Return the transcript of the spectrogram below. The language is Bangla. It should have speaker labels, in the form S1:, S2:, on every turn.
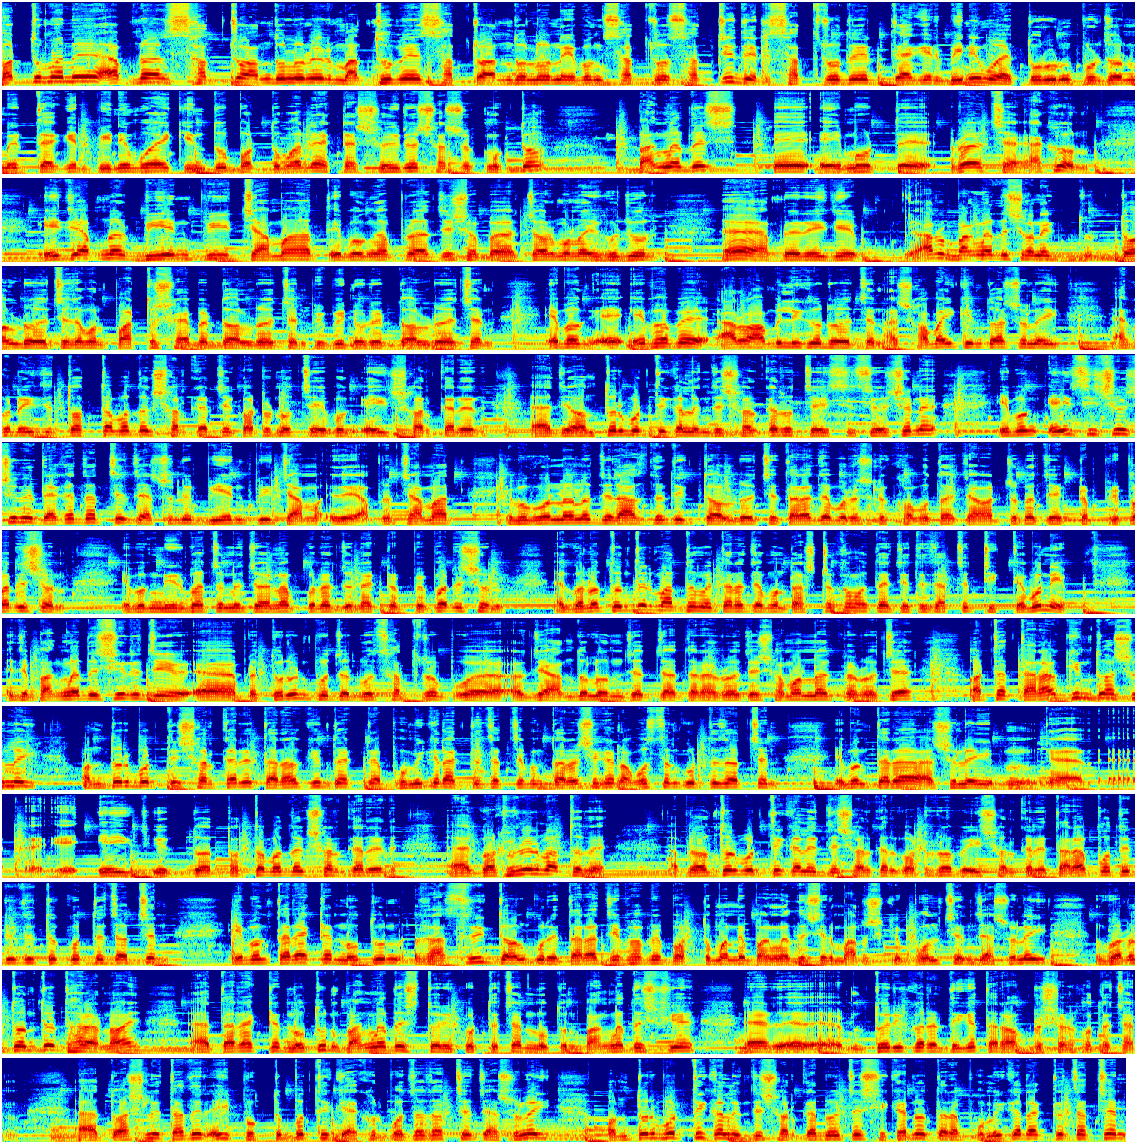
S1: বর্তমানে আপনার ছাত্র আন্দোলনের মাধ্যমে ছাত্র আন্দোলন এবং ছাত্র ছাত্রীদের ছাত্রদের ত্যাগের বিনিময়ে, তরুণ প্রজন্মের ত্যাগের বিনিময়ে কিন্তু বর্তমানে একটা স্বৈর শাসক মুক্ত বাংলাদেশ এই মুহূর্তে রয়েছে। এখন এই যে আপনার বিএনপি, জামাত এবং আপনার যেসব চরমনাই হুজুর হ্যাঁ আপনার এই যে আরও বাংলাদেশে অনেক দল রয়েছে, যেমন পার্থ সাহেবের দল রয়েছেন, পিপি নুরের দল রয়েছেন এবং এভাবে আরও আওয়ামী লীগও রয়েছেন। আর সবাই কিন্তু আসলেই এখন এই যে তত্ত্বাবধায়ক সরকার যে গঠন হচ্ছে এবং এই সরকারের যে অন্তর্বর্তীকালীন যে সরকার হচ্ছে এই সিচুয়েশনে এবং এই সিচুয়েশনে দেখা যাচ্ছে যে আসলে বিএনপি জামা আপনার জামাত এবং অন্যান্য যে রাজনৈতিক দল রয়েছে, তারা যেমন আসলে ক্ষমতায় যাওয়ার জন্য যে একটা প্রিপারেশন এবং নির্বাচনে জয়লাভ করার জন্য একটা প্রিপারেশন গণতন্ত্রের মাধ্যমে তারা যেমন রাষ্ট্র ক্ষমতায় যেতে যাচ্ছেন ঠিক তেমনই এই যে বাংলাদেশের যে তরুণ প্রজন্ম, ছাত্র যে আন্দোলন যারা রয়েছে, সমন্বয়করা রয়েছে, অর্থাৎ তারাও কিন্তু আসলেই অন্তর্বর্তী সরকারে তারাও কিন্তু একটা ভূমিকা রাখতে চাচ্ছে এবং তারাও সেখানে অবস্থান করতে যাচ্ছেন এবং তারা আসলেই এই তত্ত্বাবধায়ক সরকারের গঠনের মাধ্যমে আপনার অন্তর্বর্তীকালে যে সরকার গঠন হবে, এই সরকারে তারা প্রতিনিধিত্ব করতে চাচ্ছেন এবং তারা একটা নতুন রাজনৈতিক দল করে তারা যেভাবে বর্তমানে বাংলাদেশের মানুষকে বলছেন যে আসলেই গণতন্ত্রের ধারা নয় তারা একটা নতুন বাংলাদেশ তৈরি করতে চান, নতুন বাংলাদেশকে তৈরি করার দিকে তারা অগ্রসর হতে চান। তো আসলে তাদের এই বক্তব্য থেকে এখন বোঝা যাচ্ছে যে আসলেই অন্তর্বর্তীকালীন যে সরকার রয়েছে, সেখানেও তারা ভূমিকা রাখতে চাচ্ছেন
